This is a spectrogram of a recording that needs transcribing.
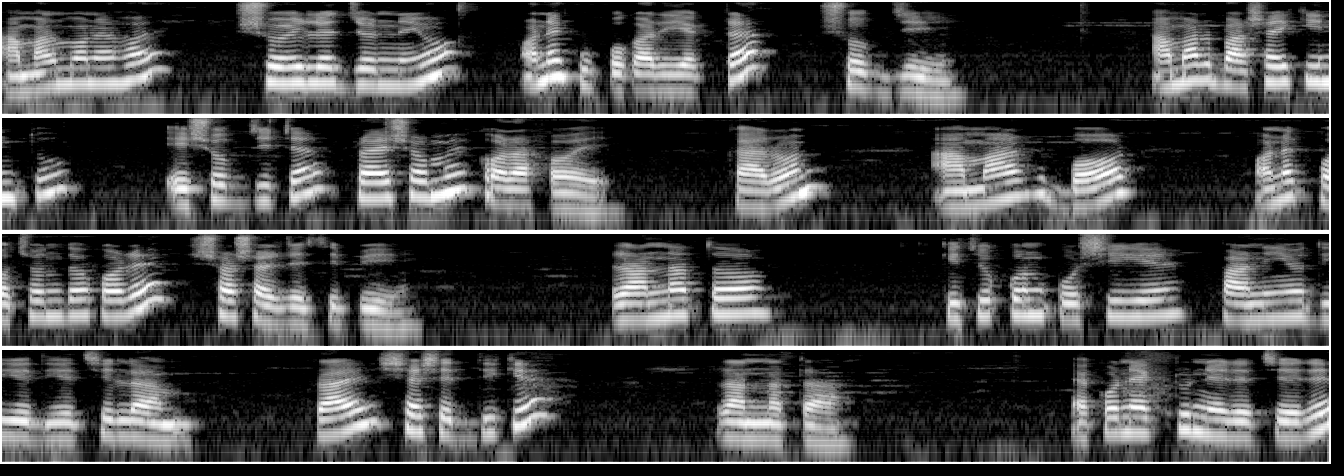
আমার মনে হয় শরীরের জন্যেও অনেক উপকারী একটা সবজি। আমার বাসায় কিন্তু এই সবজিটা প্রায় সময় করা হয়। কারণ আমার বর অনেক পছন্দ করে শশার রেসিপি রান্না তো কিছুক্ষণ কষিয়ে পানিও দিয়ে দিয়েছিলাম। প্রায় শেষের দিকে রান্নাটা। এখন একটু নেড়ে চেড়ে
